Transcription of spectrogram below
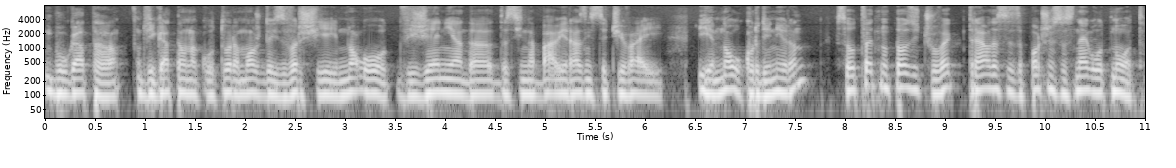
богата двигателна култура, може да извърши много движения, да, да си набави разни сечива и, и е много координиран, съответно този човек трябва да се започне с него от нулата.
